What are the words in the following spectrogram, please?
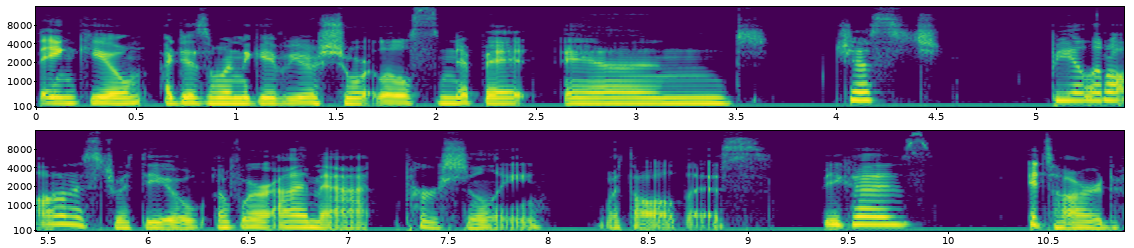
Thank you. I just wanted to give you a short little snippet and just be a little honest with you of where I'm at personally with all this because it's hard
